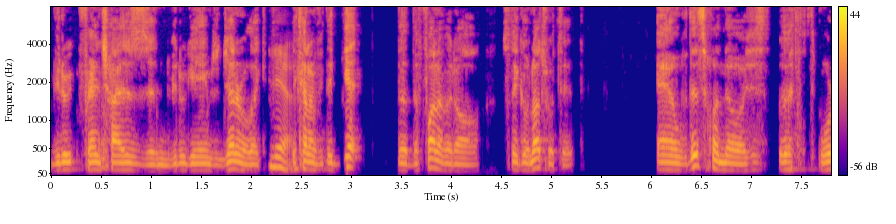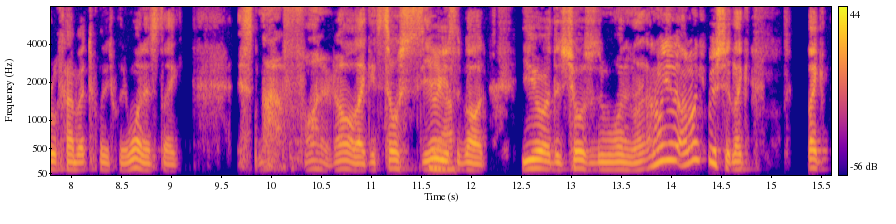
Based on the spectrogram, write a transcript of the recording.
video franchises and video games in general. Like Yeah, they kind of they get the, the fun of it all, so they go nuts with it. And with this one though, it's just with Mortal Kombat 2021, it's like it's not fun at all. Like it's so serious about you are the chosen one. And like, I don't give, I don't give a shit. Like like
